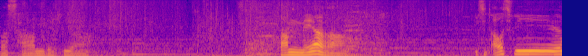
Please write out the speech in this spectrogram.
was haben wir hier? Bamera. Sieht aus wie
